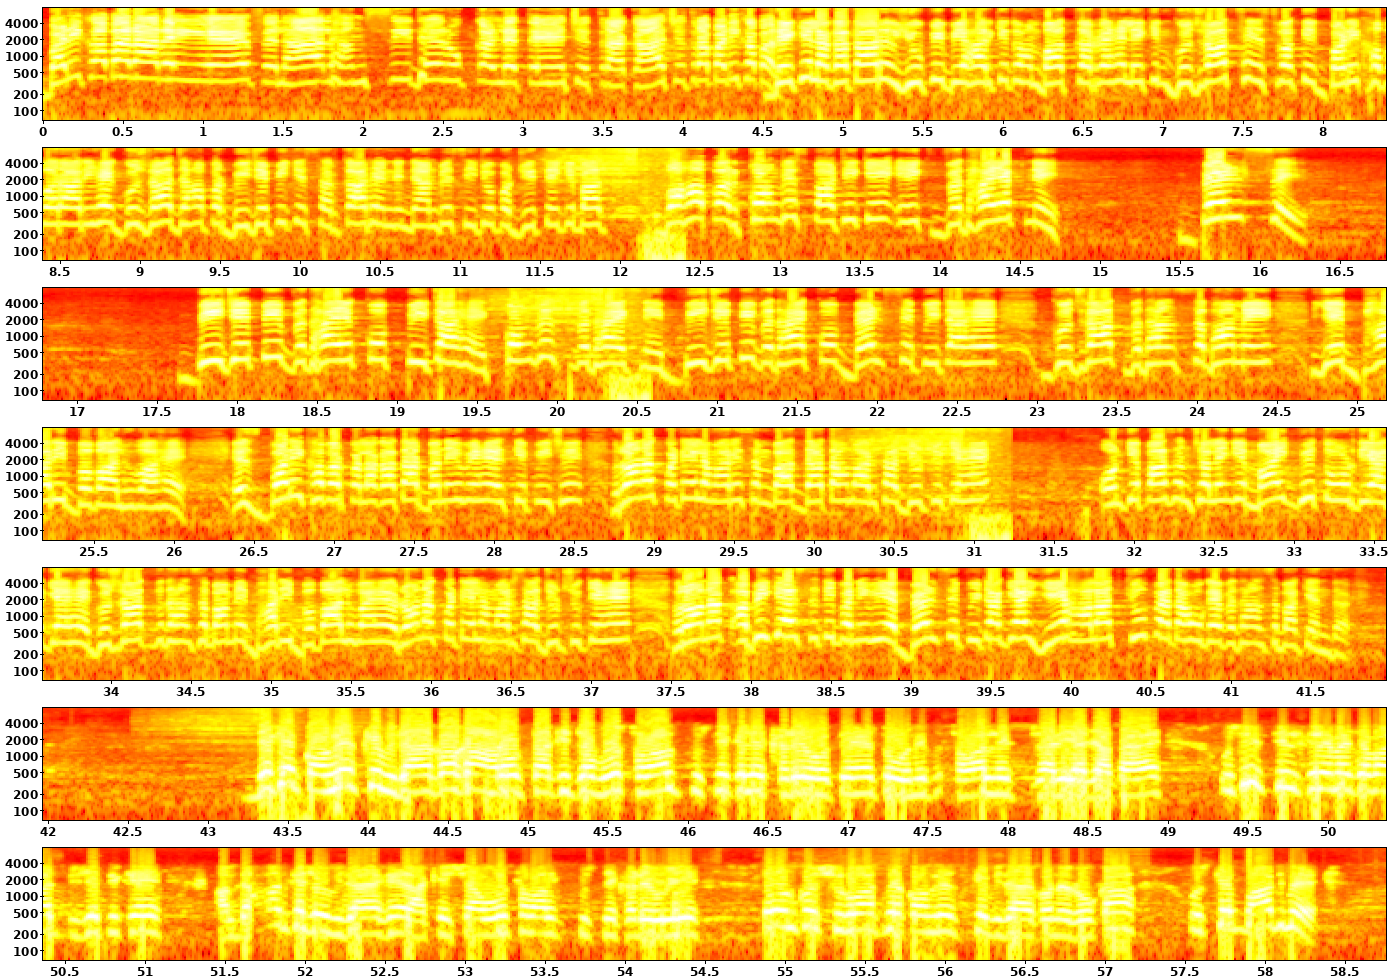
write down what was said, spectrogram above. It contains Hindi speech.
बड़ी खबर आ रही है। फ़िलहाल हम सीधे रुक कर लेते हैं चित्रा का। चित्रा, बड़ी खबर। देखिए, लगातार यूपी, बिहार की तो हम बात कर रहे हैं, लेकिन गुजरात से इस वक्त एक बड़ी खबर आ रही है। गुजरात, जहाँ पर बीजेपी की सरकार है, निन्यानवे सीटों पर जीतने के बाद, वहाँ पर कांग्रेस पार्टी के एक विधायक ने बेल्ट से बीजेपी विधायक को पीटा है, कांग्रेस विधायक ने बीजेपी विधायक को बेल्ट से पीटा है, गुजरात विधानसभा में यह भारी बवाल हुआ है। इस बड़ी खबर पर लगातार बने हुए हैं, इसके पीछे रौनक पटेल हमारे संवाददाता हमारे साथ जुड़ चुके हैं। उनके पास हम चलेंगे, माइक भी तोड़ दिया गया है, गुजरात विधानसभा में भारी बवाल हुआ है, रौनक पटेल हमारे साथ जुड़ चुके हैं। रौनक, अभी क्या स्थिति बनी हुई है? बेल्ट से पीटा गया, ये हालात क्यों पैदा हो गए विधानसभा के अंदर? देखिए, कांग्रेस के विधायकों का आरोप था कि जब वो सवाल पूछने के लिए खड़े होते हैं तो उन्हें सवाल नहीं पूछा दिया जाता है। उसी सिलसिले में जब आज बीजेपी के अहमदाबाद के जो विधायक है, राकेश शाह, वो सवाल पूछने खड़े हुए। तो उनको शुरुआत में कांग्रेस के विधायकों ने रोका। उसके बाद में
